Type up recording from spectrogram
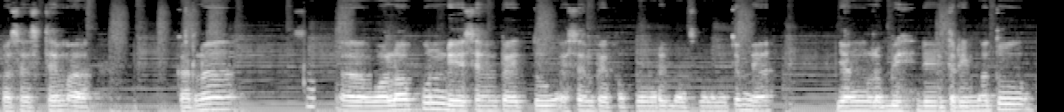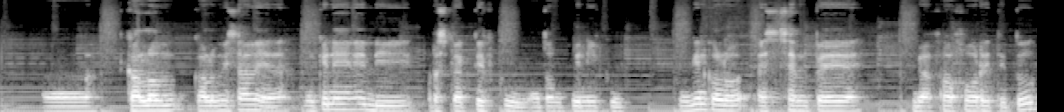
pas SMA karena uh, walaupun di SMP itu SMP favorit dan segala macam ya yang lebih diterima tuh uh, kalau kalau misalnya ya mungkin ini di perspektifku atau opiniku. Mungkin kalau SMP nggak favorit itu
